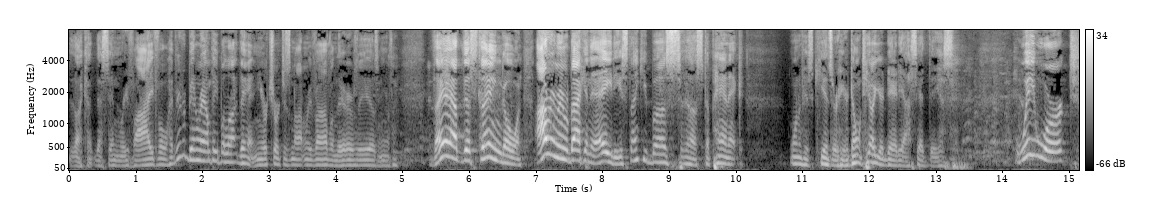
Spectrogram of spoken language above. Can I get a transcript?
like a, that's in revival. Have you ever been around people like that? And your church is not in revival, and theirs is, and they have this thing going. I remember back in the '80s. Thank you, Buzz uh, Stepanek one of his kids are here. Don't tell your daddy I said this. We worked,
